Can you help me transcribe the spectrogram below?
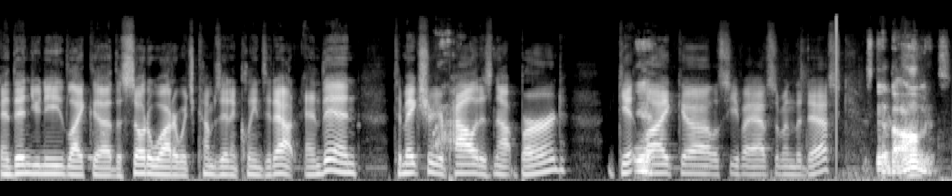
and then you need like uh, the soda water which comes in and cleans it out, and then to make sure your palate is not burned. Get Yeah. like uh, let's see if I have some in the desk. It's got the almonds.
